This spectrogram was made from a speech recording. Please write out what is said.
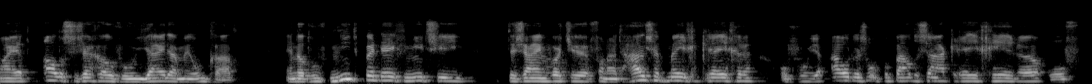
Maar je hebt alles te zeggen over hoe jij daarmee omgaat. En dat hoeft niet per definitie te zijn wat je vanuit huis hebt meegekregen, of hoe je ouders op bepaalde zaken reageren, of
